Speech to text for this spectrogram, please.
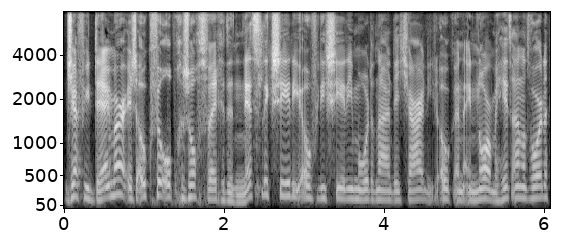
Jeffrey Dahmer is ook veel opgezocht vanwege de Netflix-serie over die seriemoordenaar dit jaar. Die is ook een enorme hit aan het worden.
